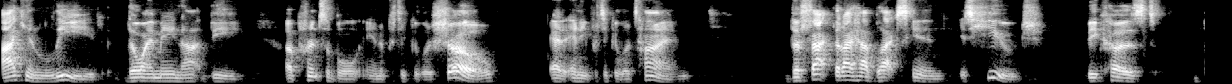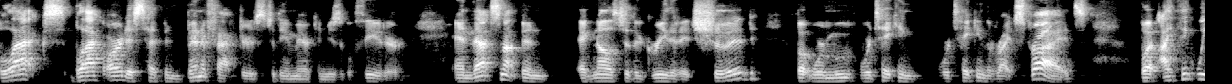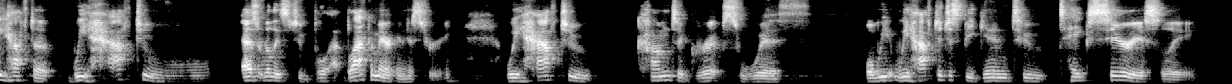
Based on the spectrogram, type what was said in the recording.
I can lead, though I may not be a principal in a particular show at any particular time. The fact that I have black skin is huge because blacks black artists have been benefactors to the american musical theater. And that's not been acknowledged to the degree that it should but we're move we're taking we're taking the right strides. But i think we have to we have to as it relates to black, black american history we have to come to grips with well we, we have to just begin to take seriously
